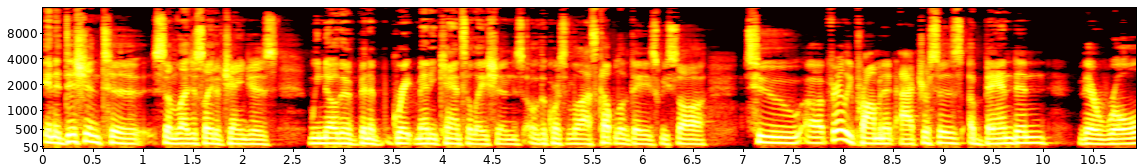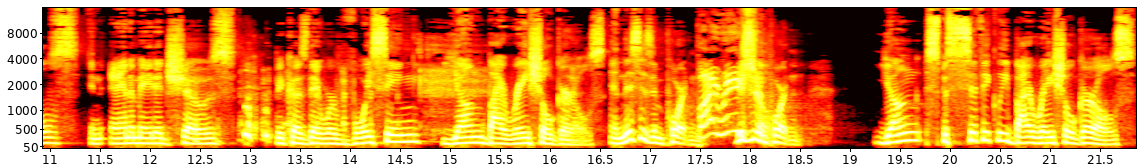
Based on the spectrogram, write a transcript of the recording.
in addition to some legislative changes, we know there have been a great many cancellations over the course of the last couple of days. We saw two uh, fairly prominent actresses abandon their roles in animated shows because they were voicing young biracial girls. And this is important. Biracial. This is important. Young, specifically biracial girls,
